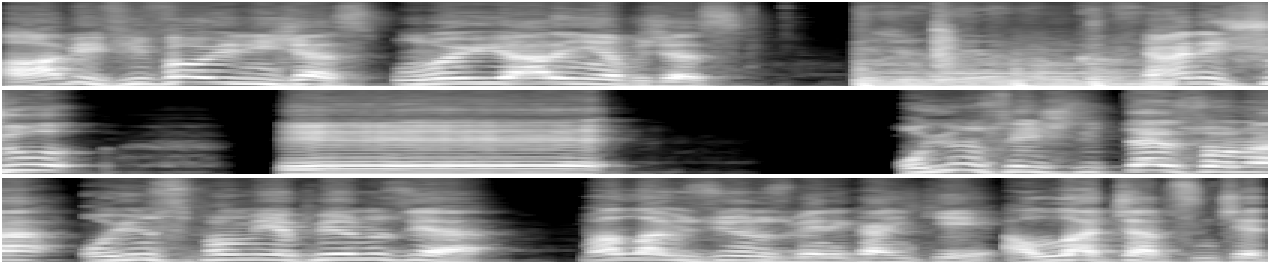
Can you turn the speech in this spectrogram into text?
Abi FIFA oynayacağız. Uno'yu yarın yapacağız. Yani şu eee, oyun seçtikten sonra oyun spamı yapıyorsunuz ya. Vallahi üzüyorsunuz beni kanki. Allah çarpsın chat.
